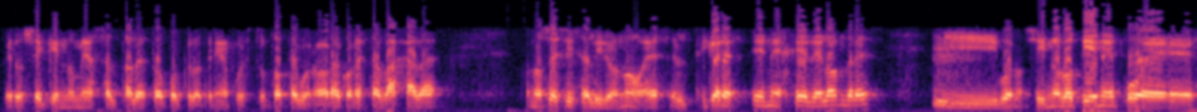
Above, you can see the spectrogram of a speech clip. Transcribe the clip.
pero sé que no me ha saltado esto porque lo tenía puesto. Entonces, bueno, ahora con esta bajada, no sé si salir o no, es el ticker es NG de Londres y bueno, si no lo tiene, pues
